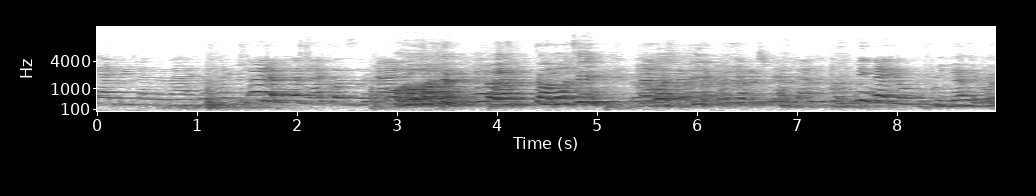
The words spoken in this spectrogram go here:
Feltétlenül vágyom. Örök önnel konzultálni. Talóci? Most jó. minden jó.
